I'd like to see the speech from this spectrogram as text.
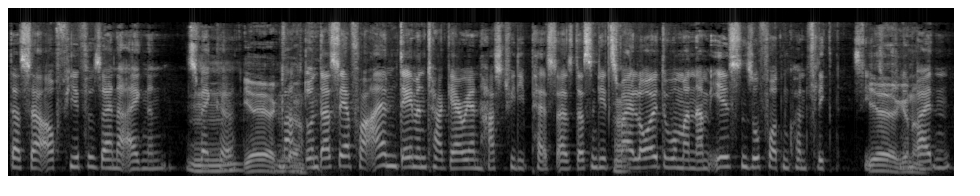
dass er auch viel für seine eigenen Zwecke mhm. ja, ja, macht. Und dass er vor allem Damon Targaryen hasst wie die Pest. Also das sind die zwei ja. Leute, wo man am ehesten sofort einen Konflikt sieht ja, zwischen genau. den beiden.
